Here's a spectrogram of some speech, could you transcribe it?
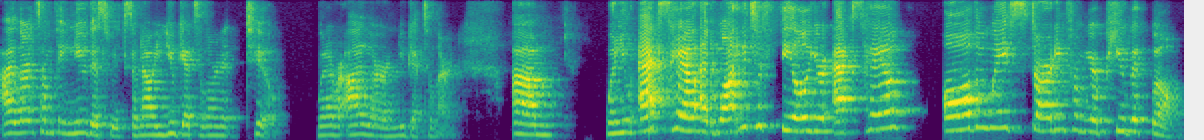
I learned something new this week. So now you get to learn it too. Whatever I learn, you get to learn. Um, when you exhale, I want you to feel your exhale all the way starting from your pubic bone.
